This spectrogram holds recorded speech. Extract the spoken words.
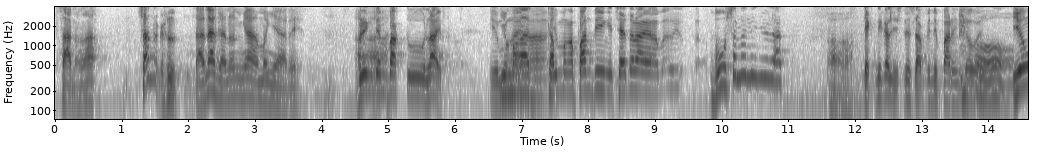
Sana nga. Sana ganun. Sana ganun nga ang mangyari. Bring them back to life. Yung, Yung mga, mga kap- yung mga funding, etc. uh, Buhusan na ninyo lahat. Oo. Technical, yung sinasabi ni Parin Joe. eh. Oo. Yung,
